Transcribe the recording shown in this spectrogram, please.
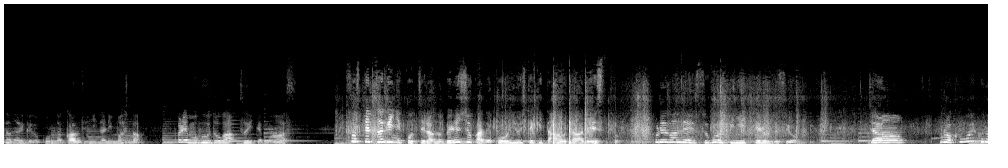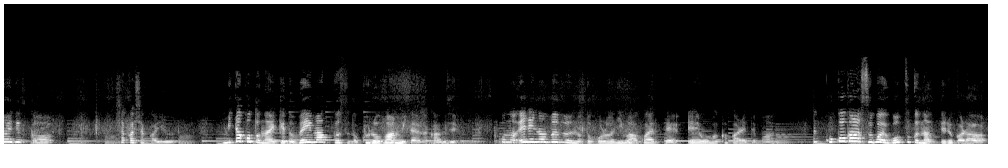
汚いけどこんな感じになりました。これもフードがついてます。そして次にこちらのベルシュカで購入してきたアウターです。これがねすごい気に入ってるんですよ。じゃーん。ほら可愛くないですか？シャカシャカ言う見たことないけどベイマックスの黒版みたいな感じ。この襟の部分のところにはこうやって英語が書かれてます。ここがすごいごつくなってるから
